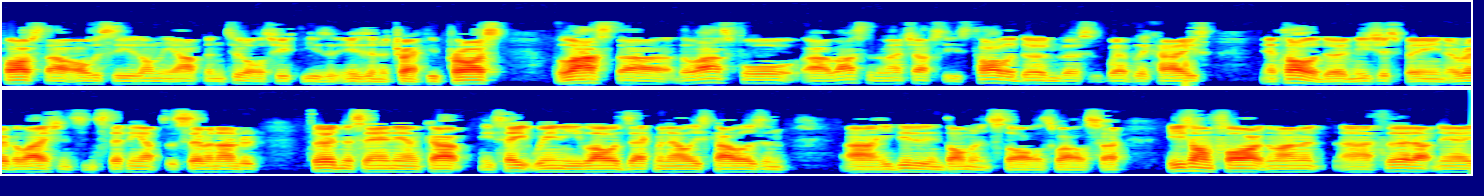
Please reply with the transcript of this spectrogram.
five star obviously is on the up and $2.50 is, is an attractive price. The last uh, the last four uh, last of the matchups is Tyler Durden versus Webley Hayes. Now Tyler Durden, he's just been a revelation since stepping up to the 700 third in the Sandown Cup. His heat win, he lowered Zach Manelli's colours and uh, he did it in dominant style as well. So he's on fire at the moment. Uh, third up now,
